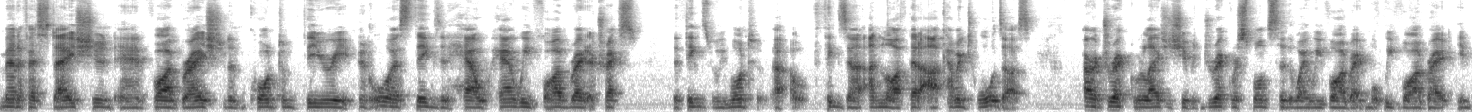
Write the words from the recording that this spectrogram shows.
manifestation and vibration and quantum theory and all those things and how, how we vibrate attracts the things we want, uh, things in life that are coming towards us are a direct relationship, a direct response to the way we vibrate and what we vibrate in,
